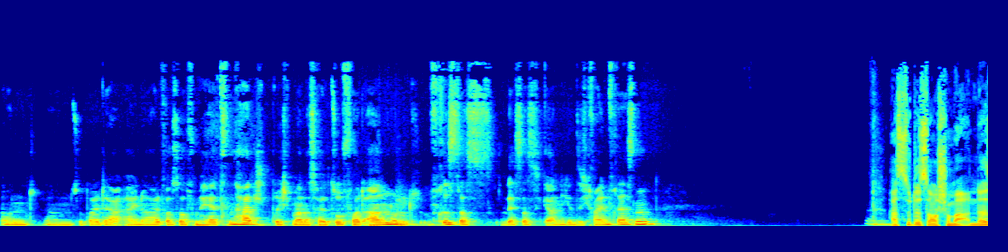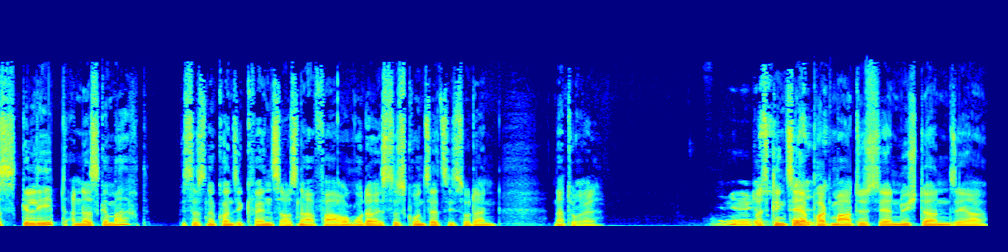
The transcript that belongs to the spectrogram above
Und ähm, sobald der eine halt was auf dem Herzen hat, spricht man das halt sofort an und frisst das, lässt das gar nicht in sich reinfressen. Hast du das auch schon mal anders gelebt, anders gemacht? Ist das eine Konsequenz aus einer Erfahrung oder ist das grundsätzlich so dein Naturell? Nö, Das, klingt sehr also, pragmatisch, sehr nüchtern, sehr,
